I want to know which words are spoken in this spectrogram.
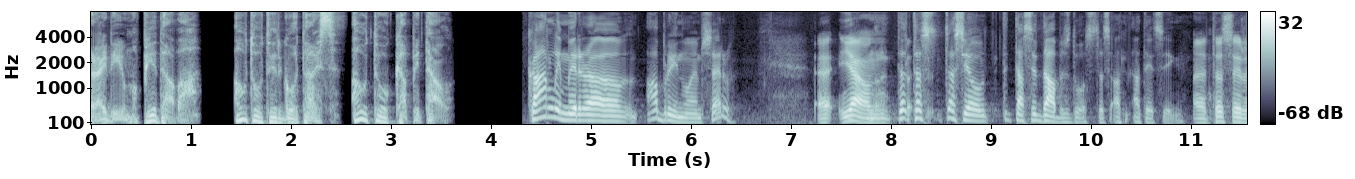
Raidījumu piedāvā autotirgotājs Auto Capital. Kārlim ir uh, apbrīnojams servis. Eh, Jā, un Ta, tas, tas jau tas ir dabas dots, tas at, attiecīgi. eh, tas ir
